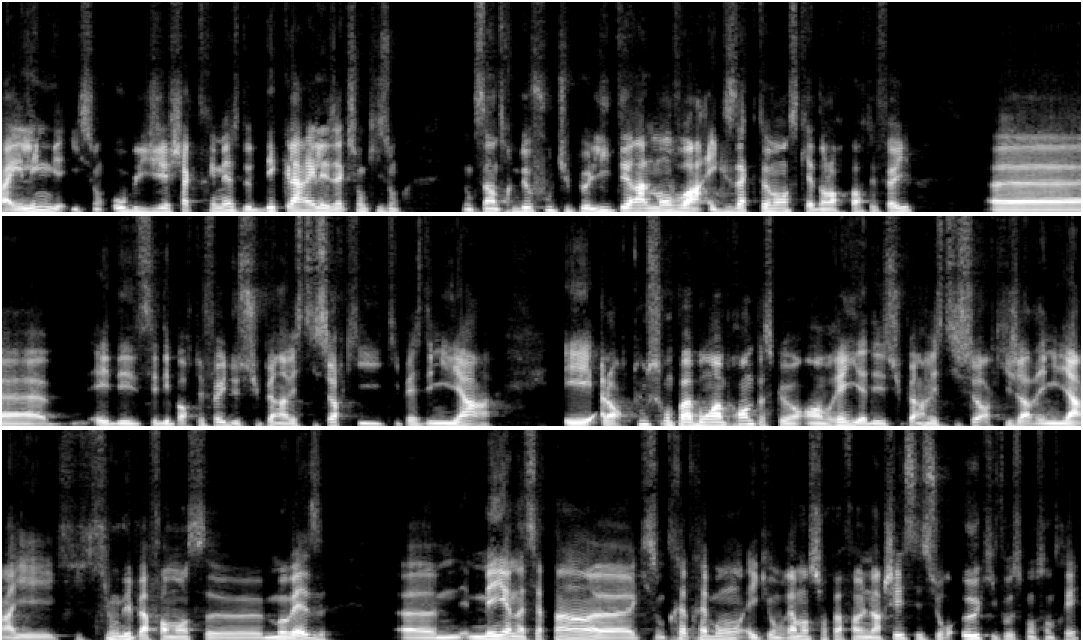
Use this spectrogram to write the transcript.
filing, ils sont obligés chaque trimestre de déclarer les actions qu'ils ont. Donc c'est un truc de fou. Tu peux littéralement voir exactement ce qu'il y a dans leur portefeuille. Euh, et c'est des portefeuilles de super investisseurs qui, pèsent des milliards. Et alors, tous sont pas bons à prendre parce qu'en vrai, il y a des super investisseurs qui gèrent des milliards et qui ont des performances mauvaises. Mais il y en a certains qui sont très très bons et qui ont vraiment surperformé le marché. C'est sur eux qu'il faut se concentrer.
